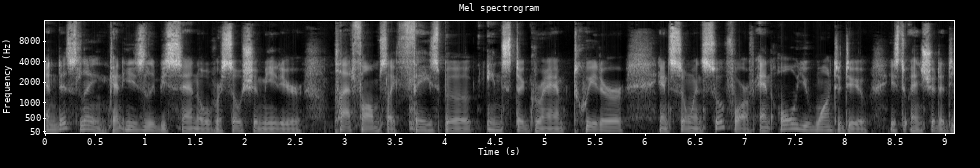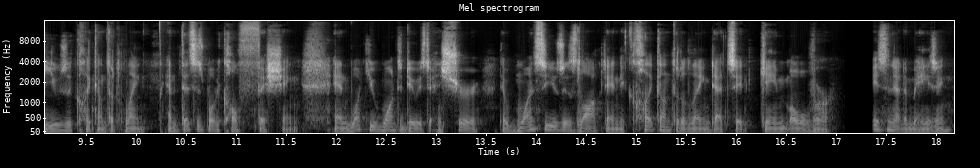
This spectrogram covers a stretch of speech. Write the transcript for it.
And this link can easily be sent over social media platforms like Facebook, Instagram, Twitter, and so on and so forth. And all you want to do is to ensure that the user click onto the link. And this is what we call phishing. And what you want to do is to ensure that once the user is logged in, they click onto the link, that's it, game over. Isn't that amazing?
